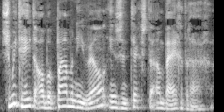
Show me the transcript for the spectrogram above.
Schmid heeft er op een bepaalde manier wel in zijn teksten aan bijgedragen.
